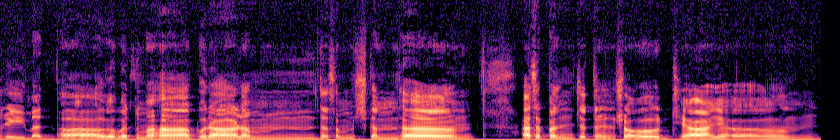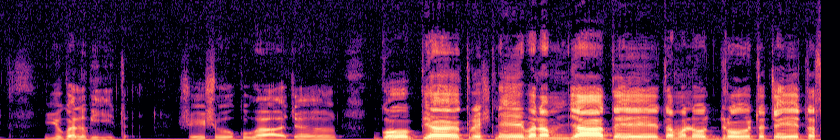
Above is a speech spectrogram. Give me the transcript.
श्रीमद्भागवत महापुराणम दशम स्कंध अथ पंचत्रिंशोऽध्याय युगल गीत श्रीशुकुवाच। गोप्य कृष्णे वनम जाते तमनुद्रुत चेतस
